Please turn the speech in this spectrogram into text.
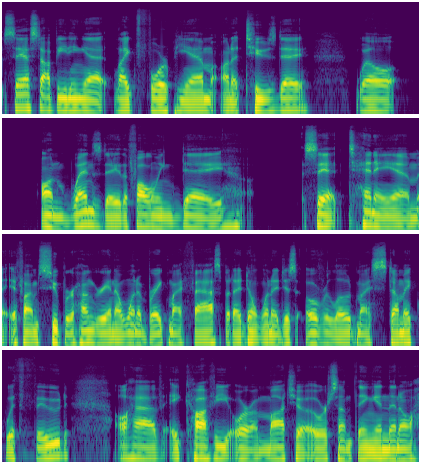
say I stop eating at like 4 p.m. on a Tuesday. Well, on Wednesday, the following day, say at 10 a.m., if I'm super hungry and I want to break my fast, but I don't want to just overload my stomach with food, I'll have a coffee or a matcha or something, and then I'll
